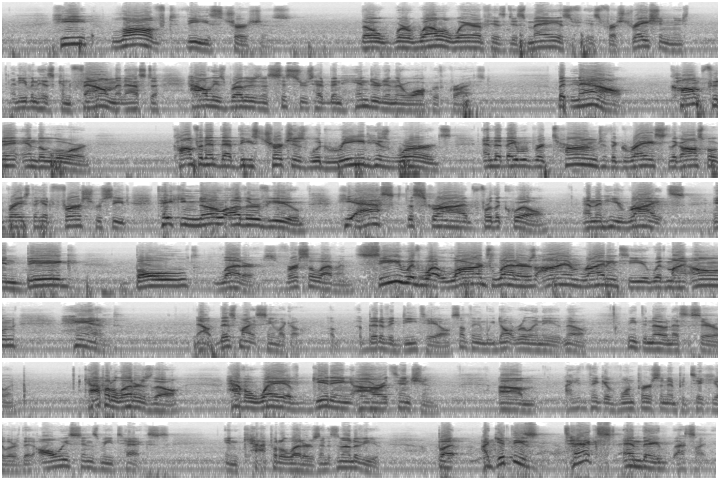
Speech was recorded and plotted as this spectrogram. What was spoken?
He loved these churches. though we're well aware of his dismay, his, his frustration, and even his confoundment as to how these brothers and sisters had been hindered in their walk with Christ. But now, confident in the Lord, confident that these churches would read his words and that they would return to the grace, the gospel of grace they had first received, taking no other view, he asked the scribe for the quill, and then he writes in big, bold letters. Verse 11 See with what large letters I am writing to you with my own hand. Now, this might seem like a, a, a bit of a detail, something we don't really need know, need to know necessarily. Capital letters, though, have a way of getting our attention. Um, I can think of one person in particular that always sends me texts in capital letters, and it's none of you. But I get these texts, and they that's like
